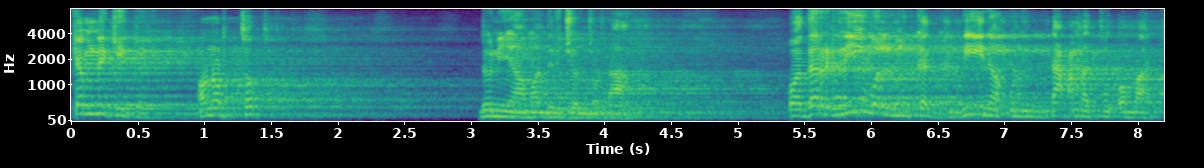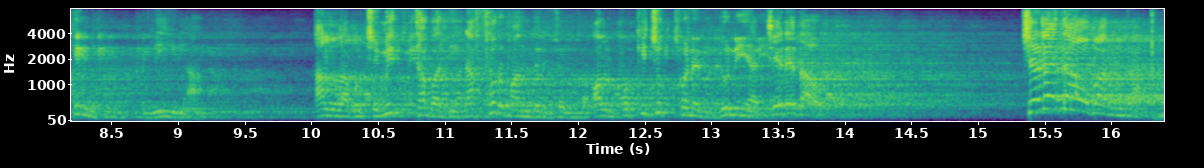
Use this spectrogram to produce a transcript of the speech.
কেমনে কি করে? অনর্থক। দুনিয়া আমাদের জন্য না। আল্লাহ বলছে, মিথ্যাবাদী নাফরমানদের জন্য অল্প কিছুক্ষণের দুনিয়া ছেড়ে দাও। ছেড়ে দাও বান্দা।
